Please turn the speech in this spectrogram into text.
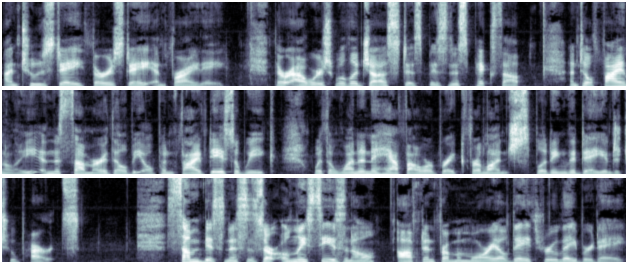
on Tuesday, Thursday, and Friday. Their hours will adjust as business picks up until finally, in the summer, they'll be open five days a week with a one and a half hour break for lunch, splitting the day into two parts. Some businesses are only seasonal, often from Memorial Day through Labor Day.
